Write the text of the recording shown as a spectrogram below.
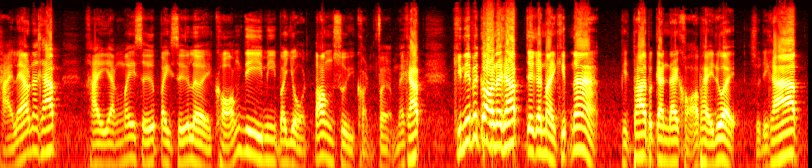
ขายแล้วนะครับ ใครยังไม่ซื้อไปซื้อเลยของดีมีประโยชน์ต้องสุยคอนเฟิร์มนะครับ คลิปนี้ไปก่อนนะครับ เจอกันใหม่คลิปหน้า ผิดพลาดประกันใดขออภัยด้วย สวัสดีครับ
